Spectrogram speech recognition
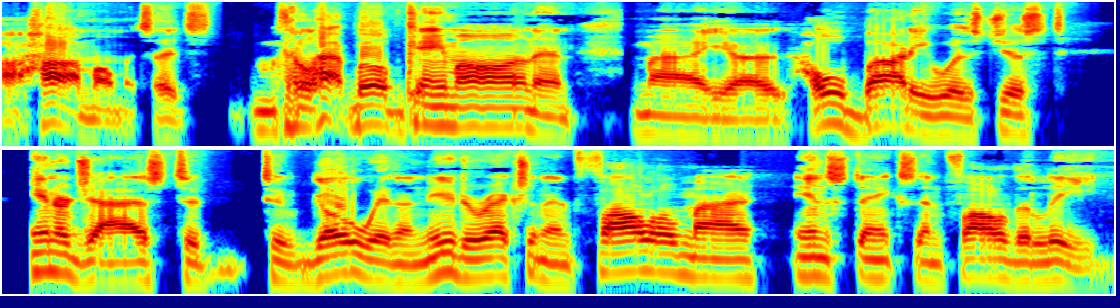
aha moments. It's, the light bulb came on and my uh, whole body was just energized to to go in a new direction and follow my instincts and follow the lead.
